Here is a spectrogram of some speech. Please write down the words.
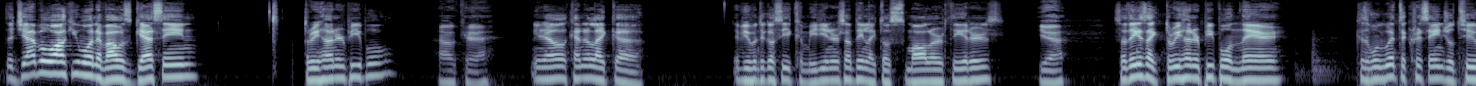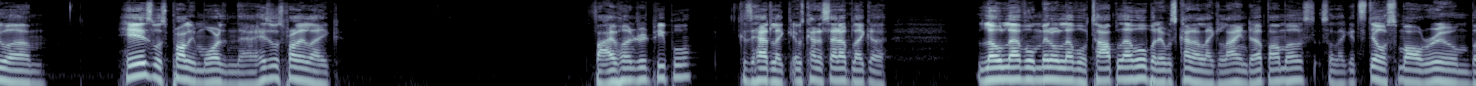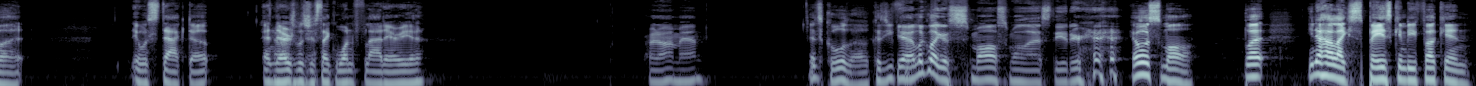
the Jabberwocky one, if I was guessing, 300 people. Okay. You know, kind of like uh, if you went to go see a comedian or something, like those smaller theaters. Yeah. So I think it's like 300 people in there. Because when we went to Chris Angel too, um, his was probably more than that. His was probably like 500 people. Because it had like it was kind of set up like a low level, middle level, top level, but it was kind of like lined up almost. So like it's still a small room, but it was stacked up, and oh, theirs was just like one flat area. Right on, man. It's cool though, because you Yeah, it looked like a small, small ass theater. It was small, but you know how like space can be fucking.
